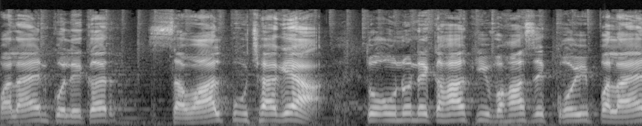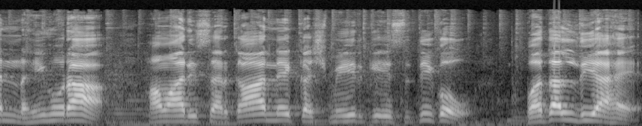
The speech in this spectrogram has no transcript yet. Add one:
पलायन को लेकर सवाल पूछा गया तो उन्होंने कहा कि वहाँ से कोई पलायन नहीं हो रहा। हमारी सरकार ने कश्मीर की स्थिति को बदल दिया है।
